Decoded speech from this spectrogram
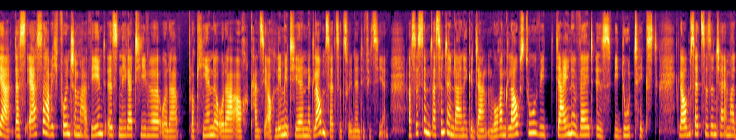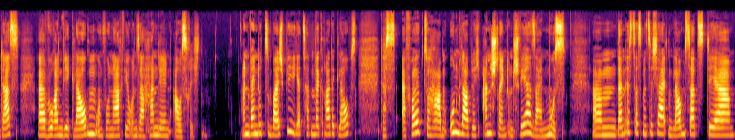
Ja, das erste habe ich vorhin schon mal erwähnt, ist negative oder blockierende oder auch, kannst du auch limitierende Glaubenssätze zu identifizieren. Was ist denn, was sind denn deine Gedanken? Woran glaubst du, wie deine Welt ist, wie du tickst? Glaubenssätze sind ja immer das, äh, woran wir glauben und wonach wir unser Handeln ausrichten. Und wenn du zum Beispiel, jetzt hatten wir gerade glaubst, dass Erfolg zu haben unglaublich anstrengend und schwer sein muss, ähm, dann ist das mit Sicherheit ein Glaubenssatz, der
